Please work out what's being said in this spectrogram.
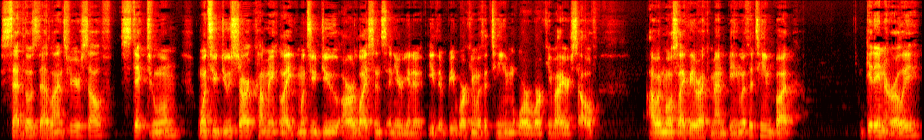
Set those deadlines for yourself. Stick to them. Once you do start coming, like once you do are licensed and you're gonna either be working with a team or working by yourself, I would most likely recommend being with a team. But get in early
